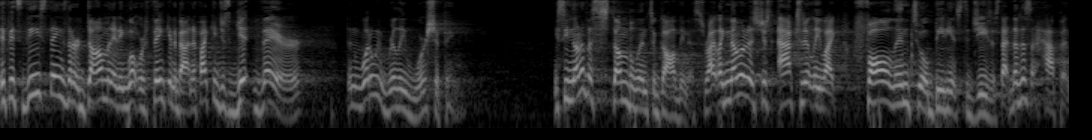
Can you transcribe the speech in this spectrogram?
If it's these things that are dominating what we're thinking about, and if I can just get there, then what are we really worshiping? You see, none of us stumble into godliness, right? Like none of us just accidentally like fall into obedience to Jesus. That, that doesn't happen.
